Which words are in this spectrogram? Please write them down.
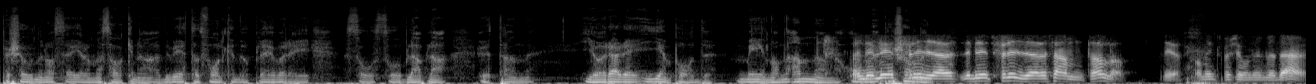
personen och säga de här sakerna. Du vet att folk kan uppleva dig så, så, bla, bla. Utan göra det i en podd med någon annan. Men det blir, ett personen. friare, det blir ett friare samtal då. Det, om inte personen är där.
